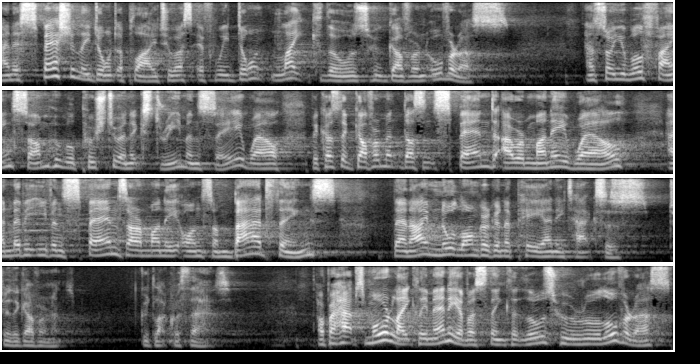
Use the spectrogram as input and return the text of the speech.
and especially don't apply to us if we don't like those who govern over us. And so you will find some who will push to an extreme and say, well, because the government doesn't spend our money well, and maybe even spends our money on some bad things, then I'm no longer going to pay any taxes to the government. Good luck with that. Or perhaps more likely, many of us think that those who rule over us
